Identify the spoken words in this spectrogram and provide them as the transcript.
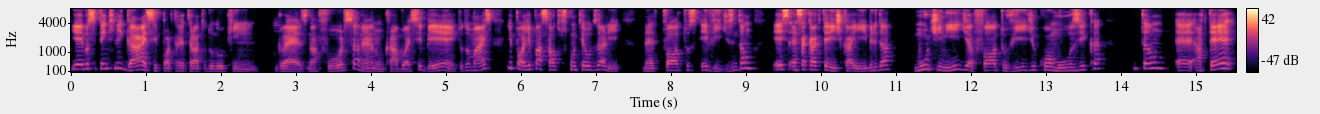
E aí você tem que ligar esse porta-retrato do Looking Glass na força, né, num cabo USB e tudo mais, e pode passar outros conteúdos ali, né, fotos e vídeos. Então, esse, essa característica híbrida multimídia, foto, vídeo com música. Então, é, até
